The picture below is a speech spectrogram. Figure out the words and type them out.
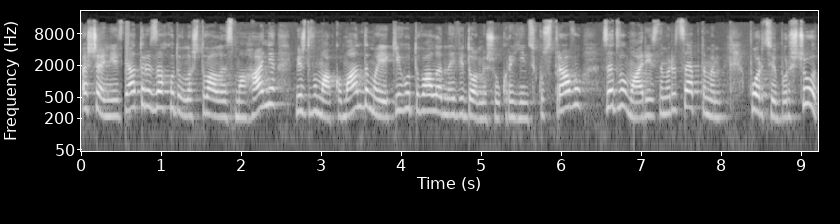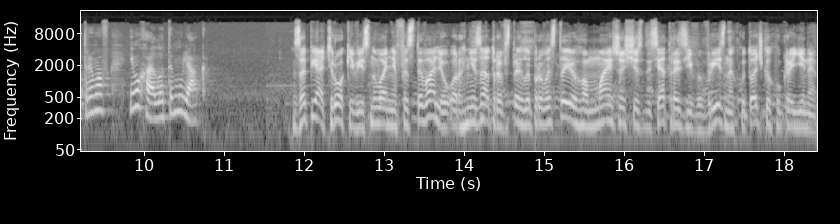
А ще ініціатори заходу влаштували змагання між двома командами, які готували найвідомішу українську страву за двома різними рецептами. Порцію борщу отримав і Михайло Тимуляк. За п'ять років існування фестивалю організатори встигли провести його майже 60 разів в різних куточках України.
